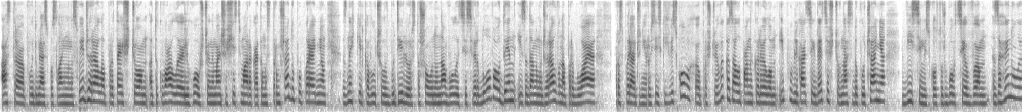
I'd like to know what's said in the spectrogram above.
Астра повідомляє з посиланням на свої джерела про те, що атакували Львов щонайменше шістьма ракетами Стормшеду. Попередньо з них кілька влучили в будівлю, розташовану на вулиці Свердлова. Один і за даними джерел вона перебуває в розпорядженні російських військових, е, про що і ви казали, пане Кирило. І в публікації йдеться, що внаслідок влучання вісім військовослужбовців е, загинули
